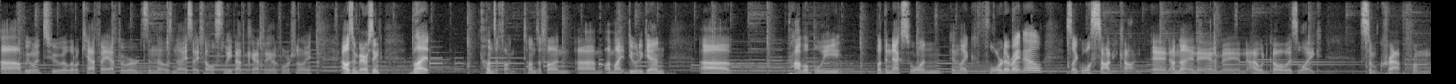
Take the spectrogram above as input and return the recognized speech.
Uh, we went to a little cafe afterwards, and that was nice. I fell asleep at the cafe, unfortunately. That was embarrassing, but tons of fun. Tons of fun. Um, I might do it again. Uh, probably, but the next one in like Florida right now is like Wasabi Con, and I'm not into anime, and I would go as like some crap from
